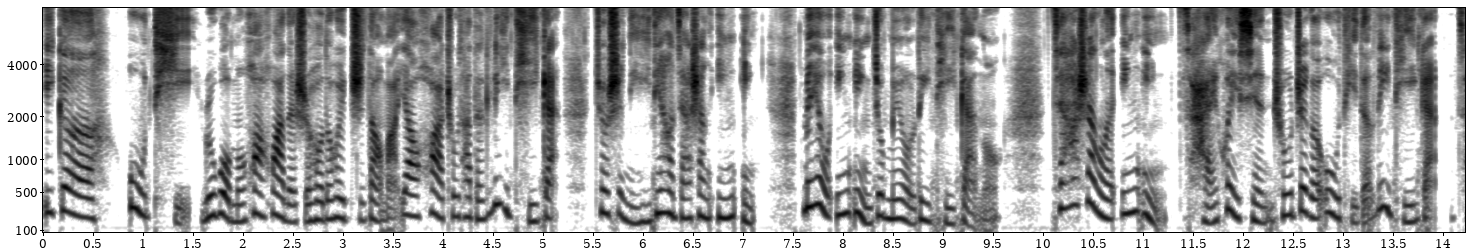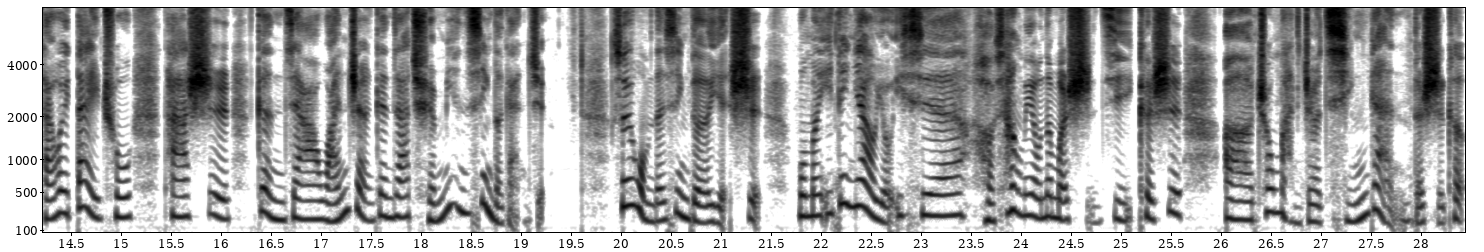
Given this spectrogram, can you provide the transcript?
一个物体，如果我们画画的时候都会知道嘛，要画出它的立体感，就是你一定要加上阴影，没有阴影就没有立体感哦。加上了阴影，才会显出这个物体的立体感，才会带出它是更加完整、更加全面性的感觉。”所以我们的性格也是，我们一定要有一些好像没有那么实际，可是呃充满着情感的时刻，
